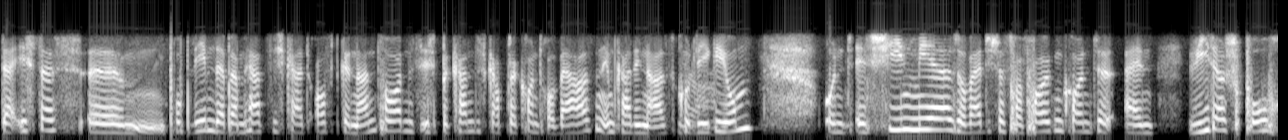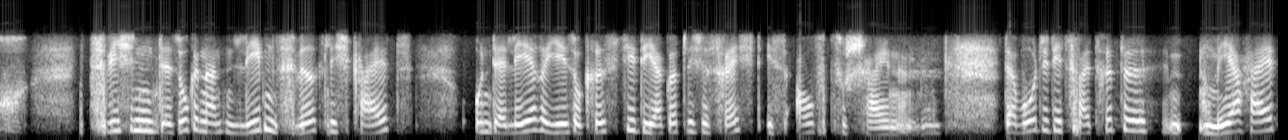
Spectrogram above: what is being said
Da ist das ähm, Problem der Barmherzigkeit oft genannt worden. Es ist bekannt, es gab da Kontroversen im Kardinalskollegium. Und es schien mir, soweit ich das verfolgen konnte, ein Widerspruch zwischen der sogenannten Lebenswirklichkeit und der Lehre Jesu Christi, die ja göttliches Recht ist, aufzuscheinen. Da wurde die Zweidrittelmehrheit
